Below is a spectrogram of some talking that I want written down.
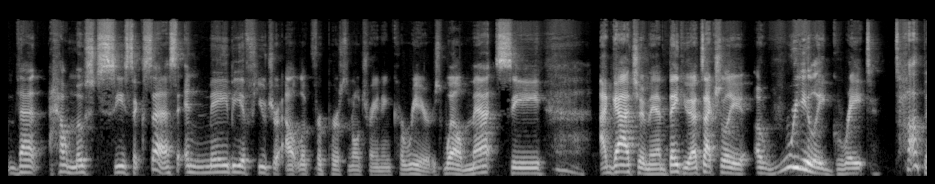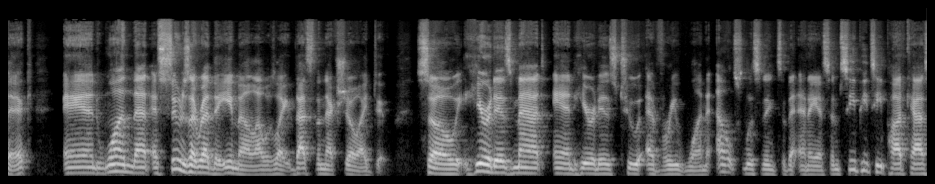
that how most see success and maybe a future outlook for personal training careers. Well, Matt C, I got you, man. Thank you. That's actually a really great topic and one that as soon as I read the email, I was like, that's the next show I do. So here it is, Matt, and here it is to everyone else listening to the NASM CPT podcast.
